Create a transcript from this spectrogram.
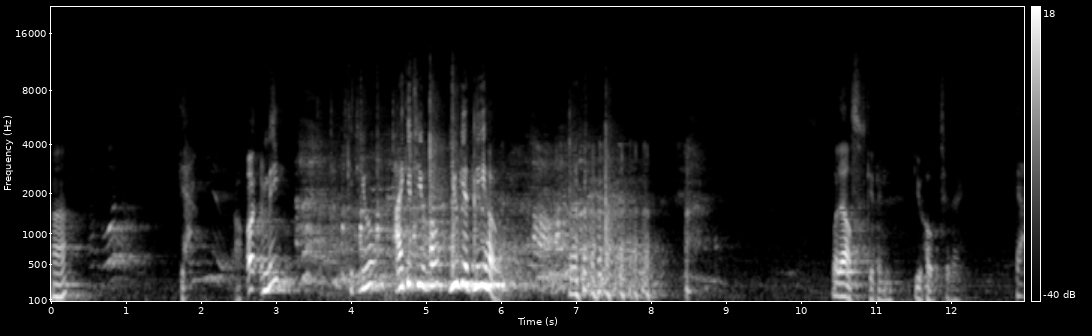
Huh? Yeah. Oh, me? I give you hope. I give you hope. You give me hope. what else is giving you hope today? Yeah.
